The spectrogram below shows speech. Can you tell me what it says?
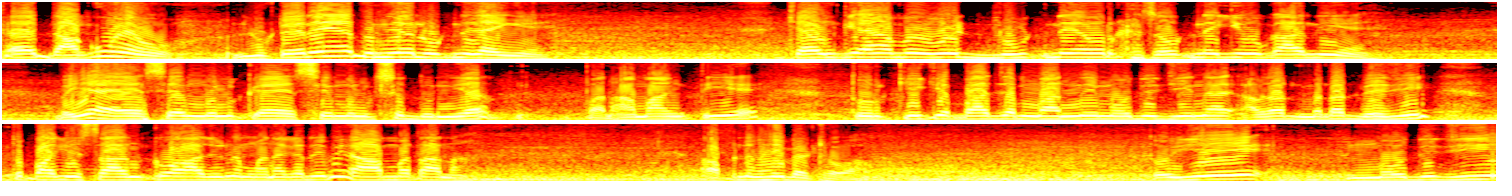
क्या डाकू हैं वो? लुटेरे हैं दुनिया लूटने जाएँगे? क्या उनके यहाँ वो लूटने और खसोटने की वो कहानी है? भैया, ऐसे मुल्क है, ऐसे मुल्क से दुनिया पनाह मांगती है। तुर्की के पास जब माननीय मोदी जी ने मदद भेजी तो पाकिस्तान को आज उन्हें मना कर दिया भाई आप मत आना। अपने वहीं बैठो आप। तो ये मोदी जी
